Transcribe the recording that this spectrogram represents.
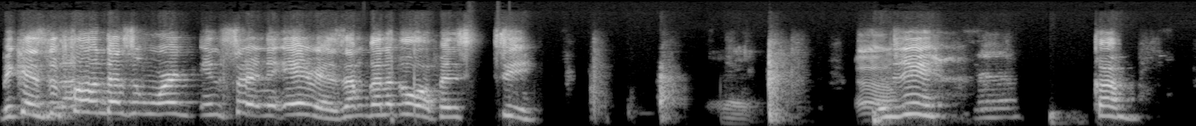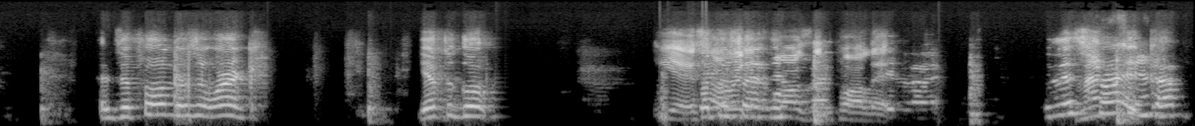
because the phone doesn't work in certain areas. I'm gonna go up and see. Oh. G, come. If the phone doesn't work, you have to go. Yeah, it's What does already that- pausing, Paulette. Let's try it. Come.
